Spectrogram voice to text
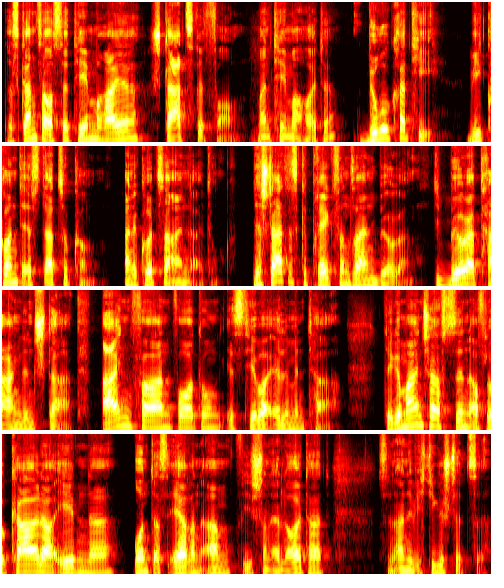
Das Ganze aus der Themenreihe Staatsreform. Mein Thema heute Bürokratie. Wie konnte es dazu kommen? Eine kurze Einleitung. Der Staat ist geprägt von seinen Bürgern. Die Bürger tragen den Staat. Eigenverantwortung ist hierbei elementar. Der Gemeinschaftssinn auf lokaler Ebene und das Ehrenamt, wie schon erläutert, sind eine wichtige Stütze.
